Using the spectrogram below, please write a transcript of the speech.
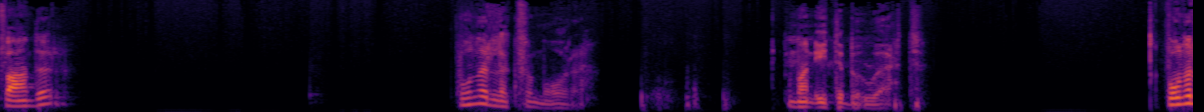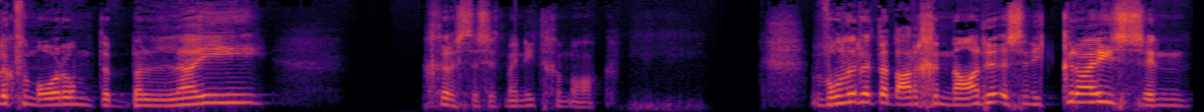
Vader, wonderlik vanmôre om aan U te behoort. Wonderlik vanmôre om te bely Christus het my nuut gemaak. Wonderlik dat daar genade is in die kruis en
